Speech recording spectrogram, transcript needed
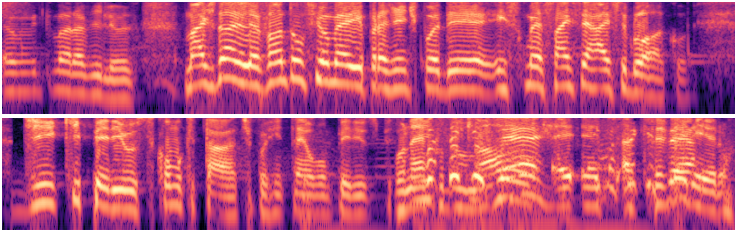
É muito maravilhoso. Mas, Dani, levanta um filme aí pra gente poder começar a encerrar esse bloco. De que períodos, como que tá? Tipo, a gente tá em algum período específico? Boneco você do quiser, Mal é, é, se você quiser. fevereiro.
